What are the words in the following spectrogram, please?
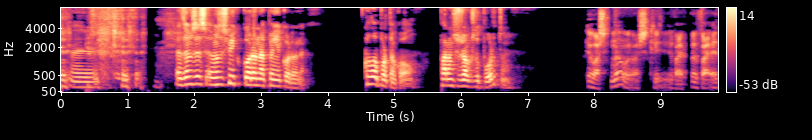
Eh, mas vamos, vamos assumir que o Corona apanha Corona. Qual é o protocolo? Param-se os jogos do Porto? Eu acho que não, eu acho que vai, vai.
